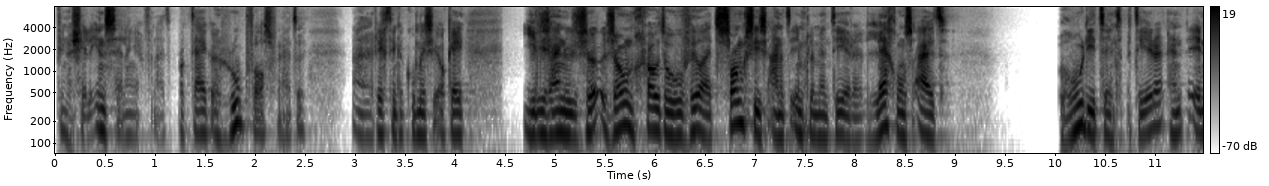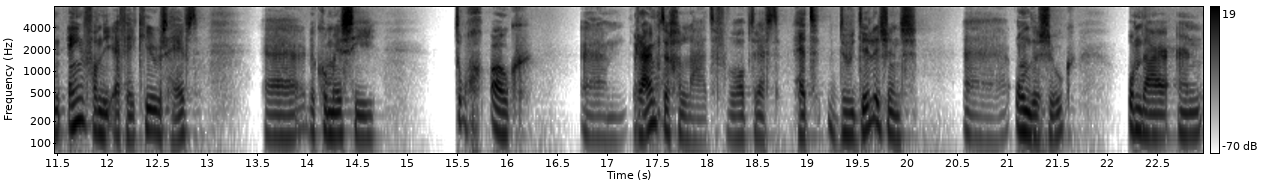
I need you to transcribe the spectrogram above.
financiële instellingen, vanuit de praktijk een roep was vanuit de, uh, richting de commissie. Oké, jullie zijn nu zo'n grote hoeveelheid sancties aan het implementeren. Leg ons uit hoe die te interpreteren. En in een van die FAQ's heeft uh, de commissie ook um, ruimte gelaten voor wat betreft het due diligence uh, onderzoek, om daar een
